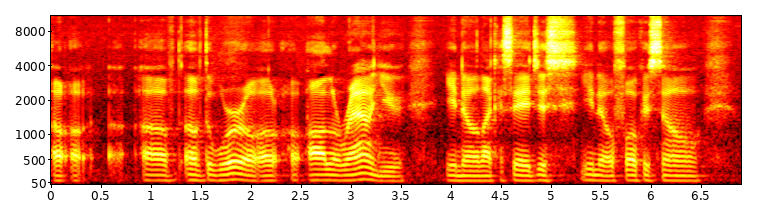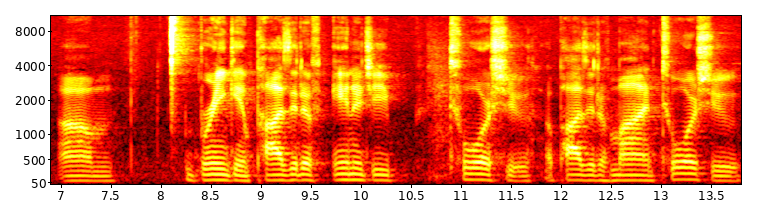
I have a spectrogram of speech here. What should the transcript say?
of, of, of the world all around you. You know, like I said, just, you know, focus on um, bringing positive energy towards you, a positive mind towards you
